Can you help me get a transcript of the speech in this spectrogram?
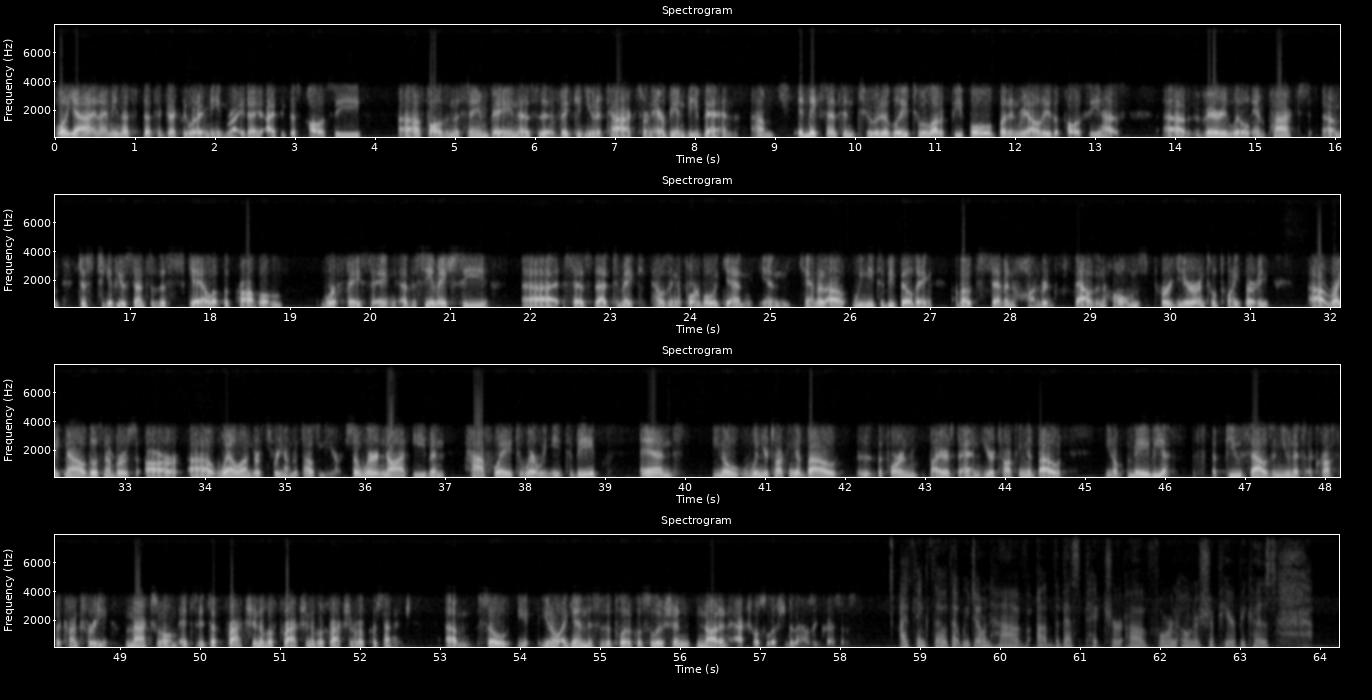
Well, yeah, and I mean that's that's exactly what I mean, right? I, I think this policy uh, falls in the same vein as a vacant unit tax or an Airbnb ban. Um, it makes sense intuitively to a lot of people, but in reality, the policy has uh, very little impact. Um, just to give you a sense of the scale of the problem we're facing, uh, the CMHC uh, says that to make housing affordable again in Canada, we need to be building about 700,000 homes per year until 2030. Uh, right now, those numbers are uh, well under 300,000 a year. So we're not even halfway to where we need to be. And, you know, when you're talking about the foreign buyers ban, you're talking about, you know, maybe a a few thousand units across the country maximum. It's it's a fraction of a fraction of a fraction of a percentage. Um, so you, you know, again, this is a political solution, not an actual solution to the housing crisis. I think, though, that we don't have uh, the best picture of foreign ownership here because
